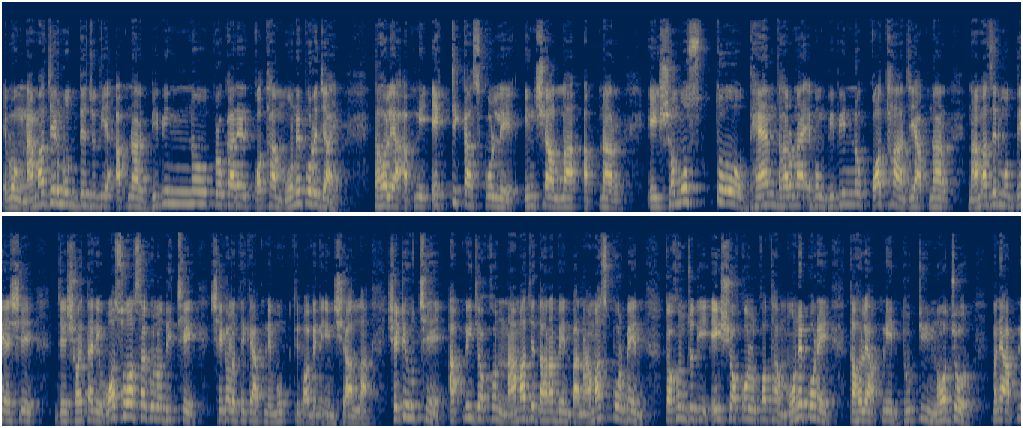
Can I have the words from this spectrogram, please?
এবং নামাজের মধ্যে যদি আপনার বিভিন্ন প্রকারের কথা মনে পড়ে যায়, তাহলে আপনি একটি কাজ করলে ইনশাআল্লাহ আপনার এই সমস্ত ধ্যান ধারণা এবং বিভিন্ন কথা যে আপনার নামাজের মধ্যে এসে যে শয়তানি ওয়াসওয়াসাগুলো দিচ্ছে, সেগুলো থেকে আপনি মুক্তি পাবেন ইনশাআল্লাহ। সেটি হচ্ছে, আপনি যখন নামাজে দাঁড়াবেন বা নামাজ পড়বেন, তখন যদি এই সকল কথা মনে পড়ে, তাহলে আপনি দুটি নজর মানে আপনি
